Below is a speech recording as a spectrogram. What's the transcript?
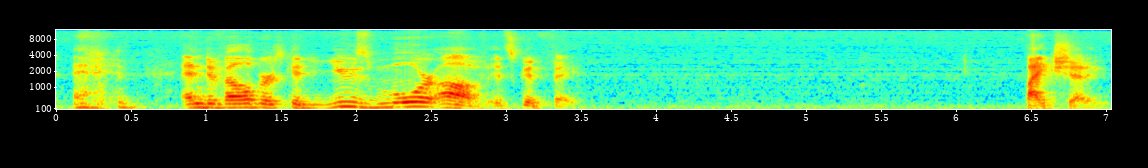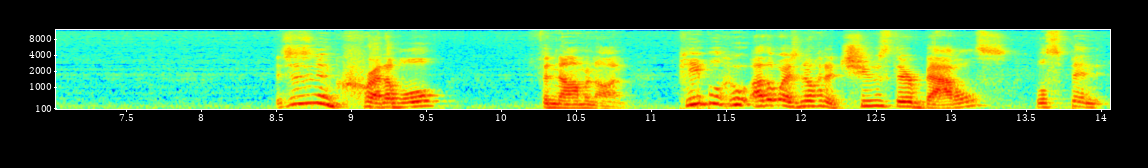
and and developers could use more of its good faith. Bike shedding. This is an incredible phenomenon. People who otherwise know how to choose their battles will spend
